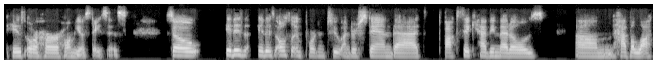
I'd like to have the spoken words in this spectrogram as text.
his or her homeostasis. So it is it is also important to understand that toxic heavy metals um, have a lot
